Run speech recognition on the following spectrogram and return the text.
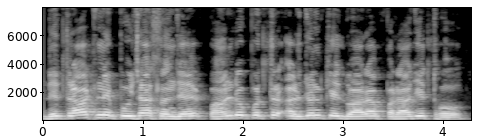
धृतराष्ट्र ने पूछा, संजय, पांडुपुत्र अर्जुन के द्वारा पराजित हो,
